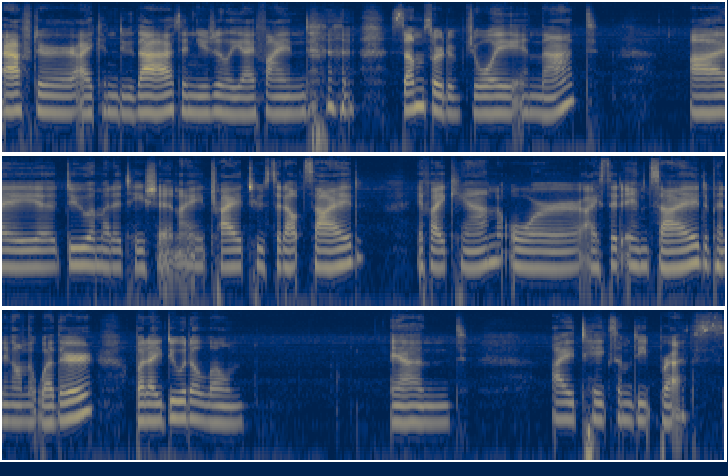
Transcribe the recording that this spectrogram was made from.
after I can do that, and usually I find some sort of joy in that, I do a meditation. I try to sit outside if I can, or I sit inside depending on the weather, but I do it alone. And I take some deep breaths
